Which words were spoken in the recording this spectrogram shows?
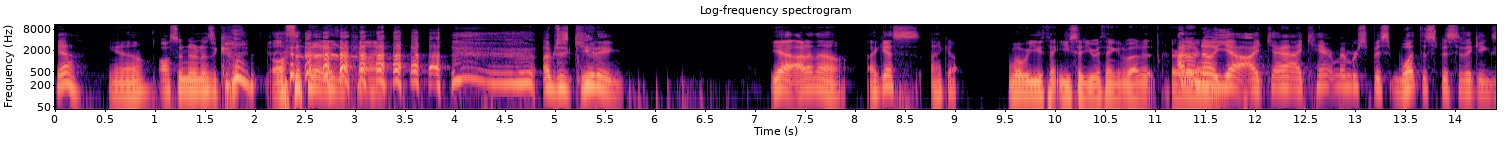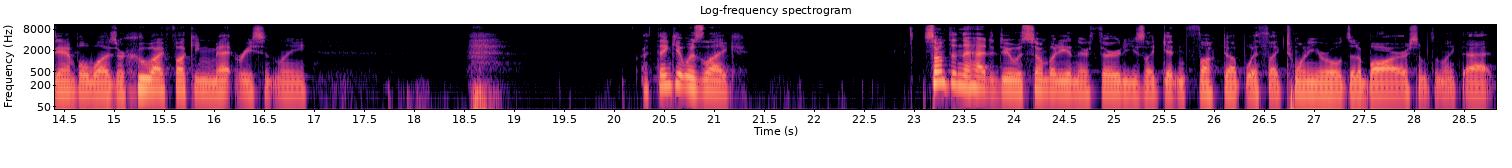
Yeah. You know, Also known as a cunt. also known as a cunt. I'm just kidding. Yeah, I don't know. I guess I can. What were you think? You said you were thinking about it. I don't know. Yeah, I can't. I can't remember spec- what the specific example was or who I fucking met recently. I think it was like something that had to do with somebody in their 30s, like getting fucked up with like 20 year olds at a bar or something like that.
